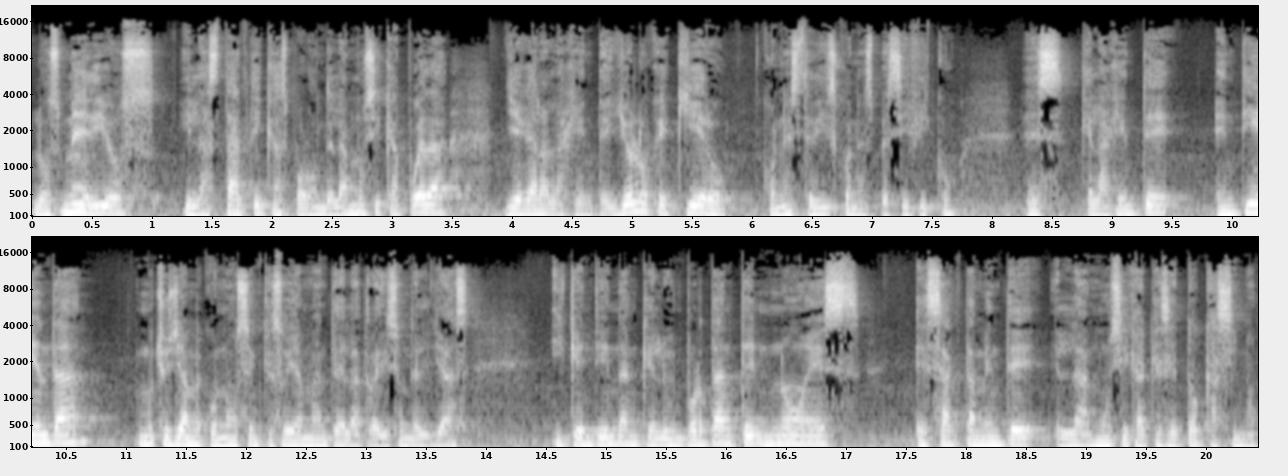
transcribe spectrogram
los medios y las tácticas por donde la música pueda llegar a la gente. Yo lo que quiero con este disco en específico es que la gente entienda, muchos ya me conocen que soy amante de la tradición del jazz, y que entiendan que lo importante no es exactamente la música que se toca, sino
